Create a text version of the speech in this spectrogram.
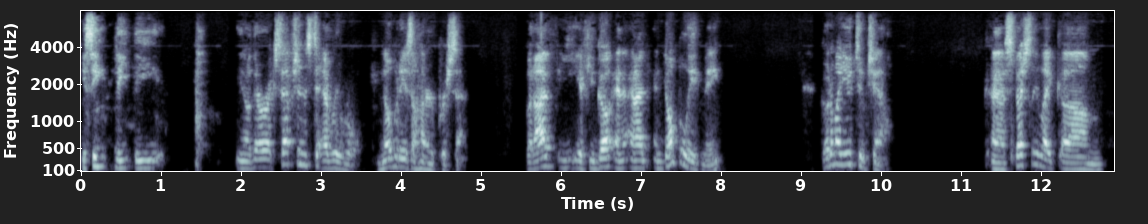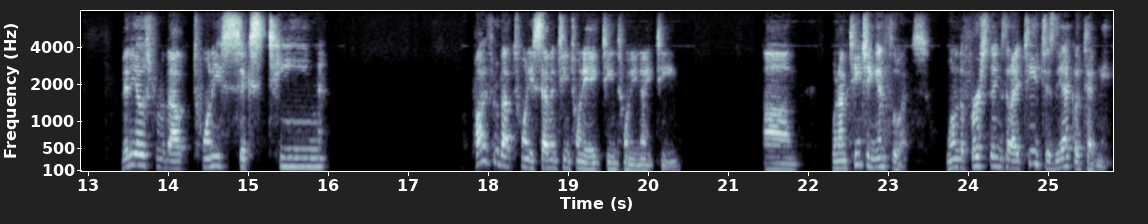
You see, the the you know, there are exceptions to every rule. Nobody's 100%. But I've, if you go, and, and, I, and don't believe me, go to my YouTube channel. Especially like um, videos from about 2016, probably through about 2017, 2018, 2019. Um, when I'm teaching influence, one of the first things that I teach is the echo technique.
